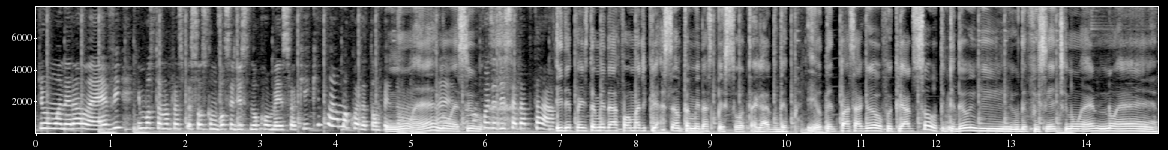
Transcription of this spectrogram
de uma maneira leve e mostrando para as pessoas, como você disse no começo aqui, que não é uma coisa tão pesada. Não é, não é. É, é uma coisa de se adaptar. E depende também da forma de criação também das pessoas, tá ligado? Eu tento passar que eu fui criado solto, entendeu? E o deficiente não é, não é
